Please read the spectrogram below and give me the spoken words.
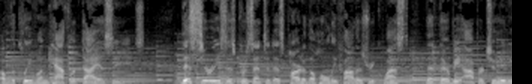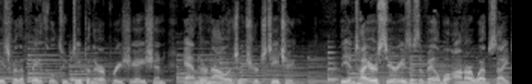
of the Cleveland Catholic Diocese. This series is presented as part of the Holy Father's request that there be opportunities for the faithful to deepen their appreciation and their knowledge of church teaching. The entire series is available on our website,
